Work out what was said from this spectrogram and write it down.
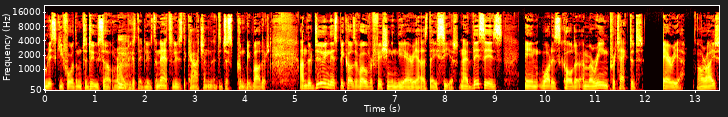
risky for them to do so, right? Because they'd lose the nets, lose the catch, and they just couldn't be bothered. And they're doing this because of overfishing in the area as they see it. Now, this is in what is called a, a marine protected area. All right,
